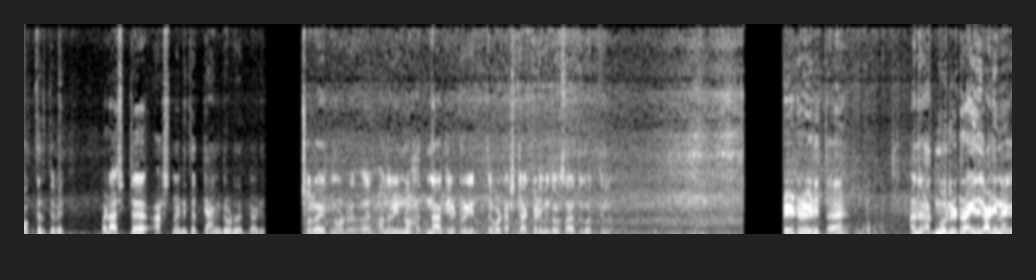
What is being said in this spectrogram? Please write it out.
ಹೋಗ್ತಿರ್ತೇವೆ. ಬಟ್ ಅಷ್ಟು ಅಷ್ಟು ನಡೀತದೆ ಟ್ಯಾಂಕ್ ದೊಡ್ಡದೈತೆ ಗಾಡಿ. ಚಲೋ ಐತೆ ನೋಡ್ರಿ ಅದು. ಅಂದ್ರೆ ಇನ್ನೂ ಹದಿನಾಲ್ಕು ಲೀಟ್ರ್ ಇತ್ತು ಬಟ್ ಅಷ್ಟಾಗಿ ಕಡಿಮೆ ತೋರ್ಸೋದು ಗೊತ್ತಿಲ್ಲ. ಲೀಟ್ರ್ ಹಿಡಿತ. ಅಂದ್ರೆ ಹದಿಮೂರು ಲೀಟ್ರ್ ಐದು ಗಾಡಿನಾಗ.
